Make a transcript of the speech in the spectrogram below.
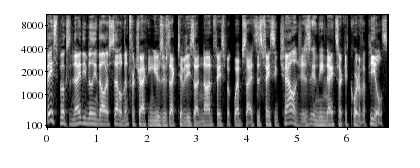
Facebook's $90 million settlement for tracking users' activities on non Facebook websites is facing challenges in the Ninth Circuit Court of Appeals.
